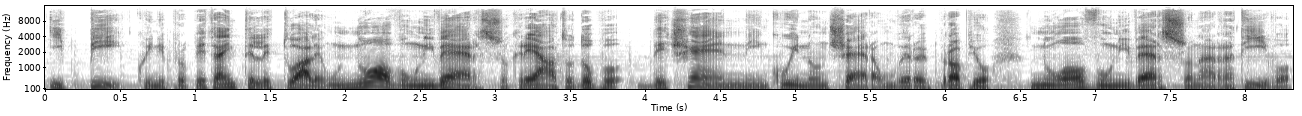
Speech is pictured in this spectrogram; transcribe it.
IP, quindi proprietà intellettuale, un nuovo universo creato dopo decenni in cui non c'era un vero e proprio nuovo universo narrativo.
